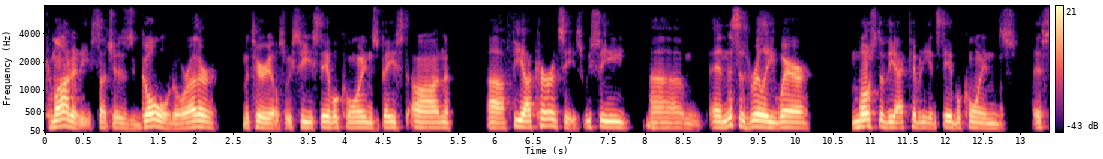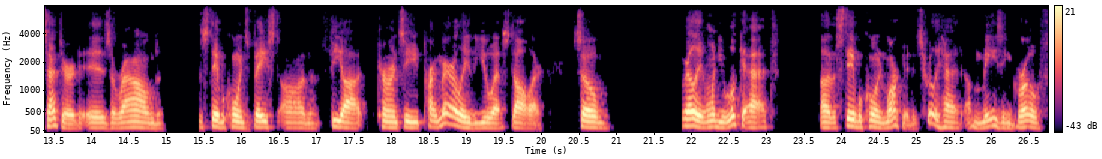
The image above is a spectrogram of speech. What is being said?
commodities such as gold or other materials. We see stable coins based on uh, fiat currencies. We see, um, and this is really where most of the activity in stable coins is centered, is around the stable coins based on fiat currency, primarily the US dollar. So, really, when you look at uh, the stablecoin market, it's really had amazing growth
